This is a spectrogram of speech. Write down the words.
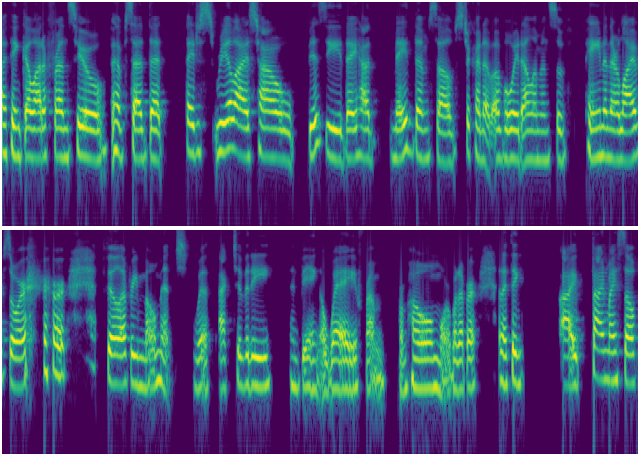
I think a lot of friends who have said that they just realized how busy they had made themselves to kind of avoid elements of pain in their lives or, fill every moment with activity and being away from from home or whatever. And I think I find myself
